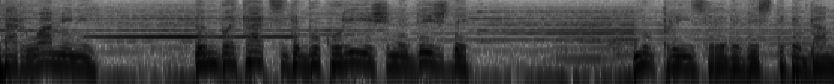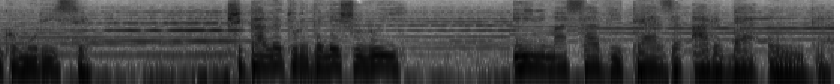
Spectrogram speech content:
Dar oamenii, îmbătați de bucurie și nădejde, nu prinsere de veste că Danco murise și că alături de leșul lui inima sa vitează ardea încă.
